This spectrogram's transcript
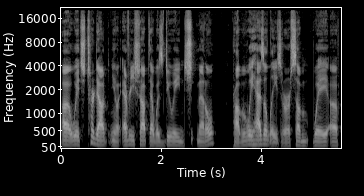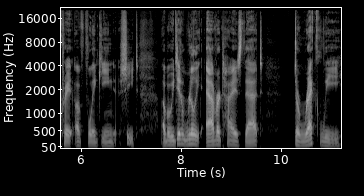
uh, which turned out, you know, every shop that was doing sheet metal probably has a laser or some way of create of blinking sheet. Uh, but we didn't really advertise that directly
